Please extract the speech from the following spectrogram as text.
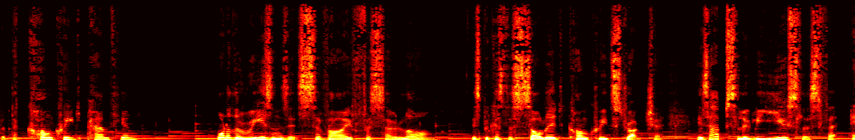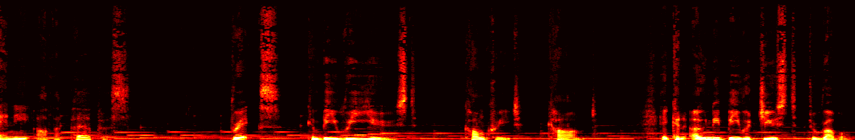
But the concrete pantheon? One of the reasons it's survived for so long is because the solid concrete structure is absolutely useless for any other purpose. Bricks can be reused, concrete can't. It can only be reduced to rubble.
